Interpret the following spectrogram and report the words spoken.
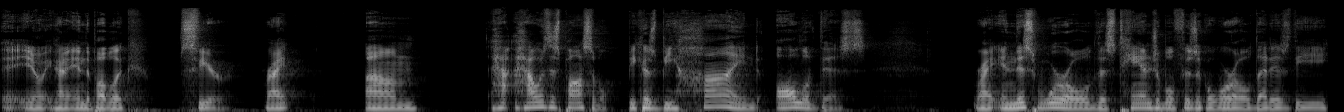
you know, kind of in the public sphere, right? Um, how, how is this possible? Because behind all of this, right, in this world, this tangible physical world that is the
